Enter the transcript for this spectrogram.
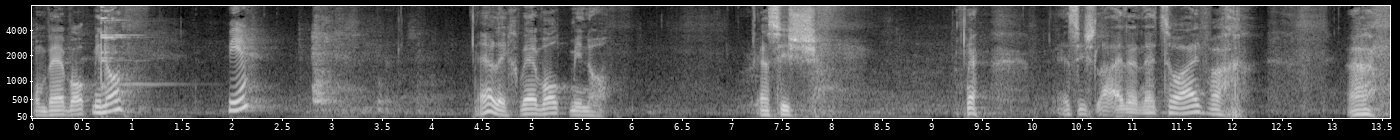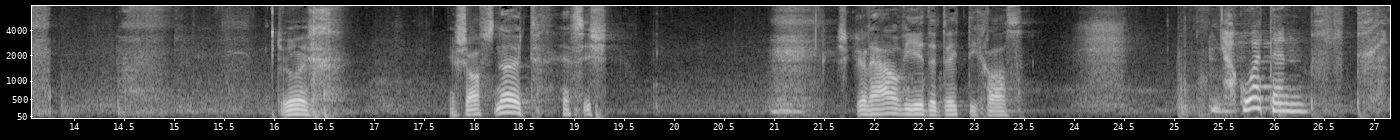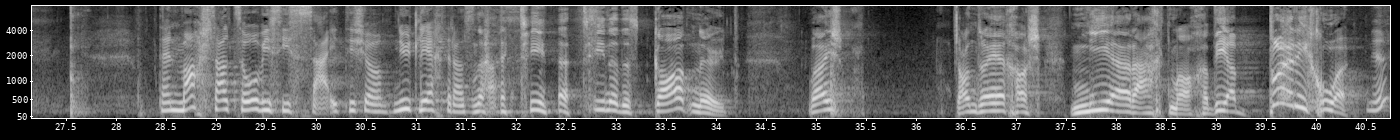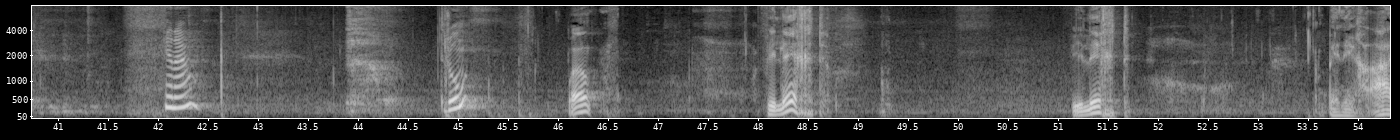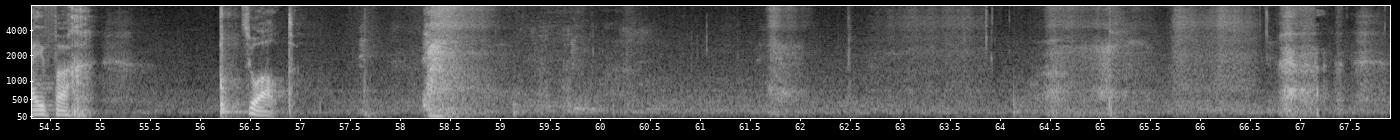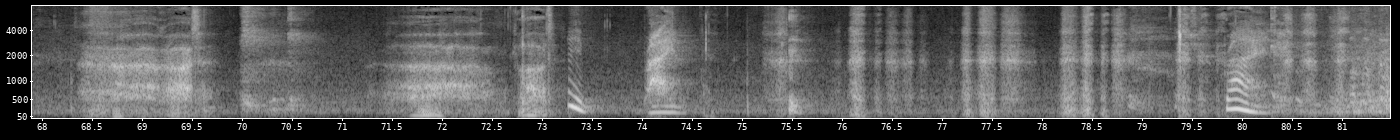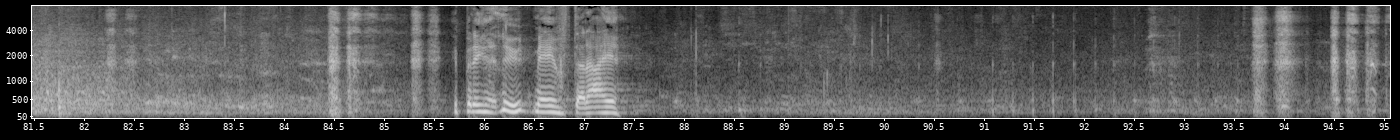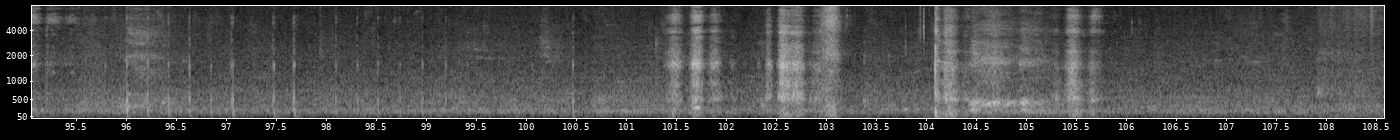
Und wer will mich noch? Wie? Ehrlich, wer will mich noch? Es ist. Es ist leider nicht so einfach. Ja. Du, ich. Ich schaff's nicht. Es ist. Es ist genau wie in der dritten Klasse. Ja gut, dann... Dann machst du es halt so, wie sie es sagt. Ist ja nichts leichter als das. Nein, Tina, Tina, das geht nicht. Weißt du, Andrea kannst nie recht machen. Die blöde Kuh. Ja? Genau. Drum? Well, vielleicht. Vielleicht bin ich einfach zu alt. Gott. Ah, Gott. Hey, Brian. Brian. Bringe nichts mehr auf der Reihe.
